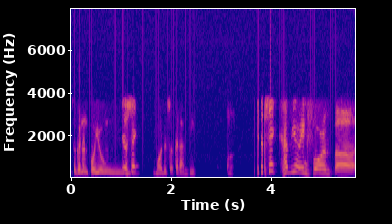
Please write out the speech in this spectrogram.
So ganun po yung Yusek, modus operandi. Yusek, have you informed uh,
